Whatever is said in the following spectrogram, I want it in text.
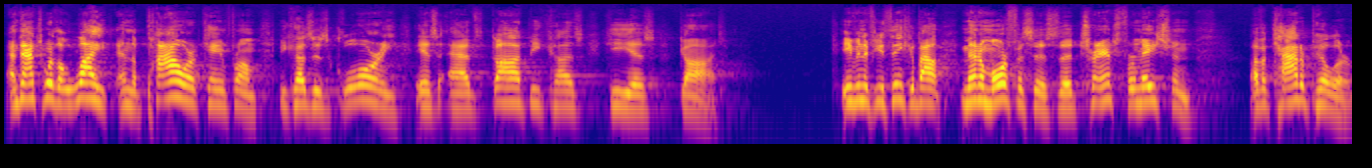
and that's where the light and the power came from because his glory is as God because he is God. Even if you think about metamorphosis, the transformation of a caterpillar,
